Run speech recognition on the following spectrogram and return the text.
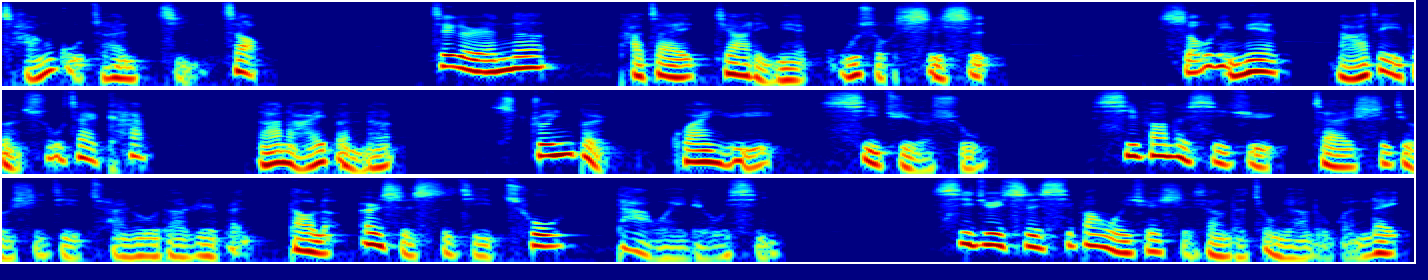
长谷川景造。这个人呢，他在家里面无所事事，手里面拿着一本书在看。拿哪一本呢？Strindberg 关于戏剧的书。西方的戏剧在十九世纪传入到日本，到了二十世纪初大为流行。戏剧是西方文学史上的重要的文类，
